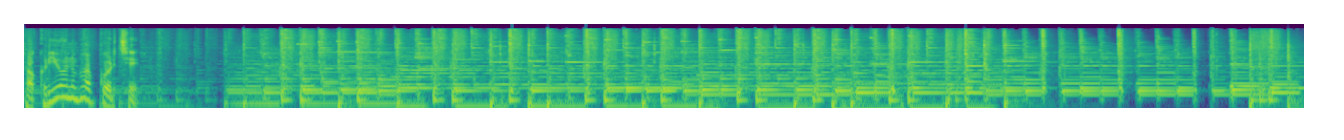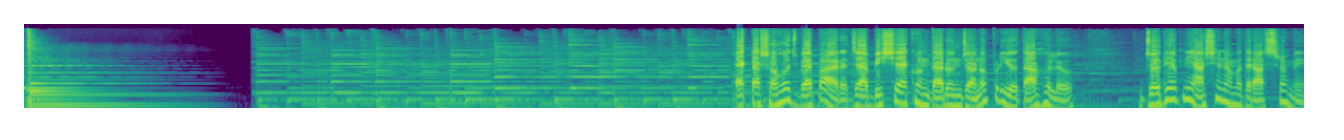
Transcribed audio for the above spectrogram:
সক্রিয় অনুভব করছে। একটা সহজ ব্যাপার যা বিশ্বে এখন দারুণ জনপ্রিয় তা হল, যদি আপনি আসেন আমাদের আশ্রমে,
